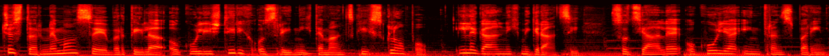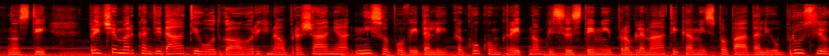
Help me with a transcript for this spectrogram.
Če strnemo, se je vrtela okoli štirih osrednjih tematskih sklopov: ilegalnih migracij, sociale, okolja in transparentnosti, pri čemer kandidati v odgovorih na vprašanja niso povedali, kako konkretno bi se s temi problematikami spopadali v Bruslju,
